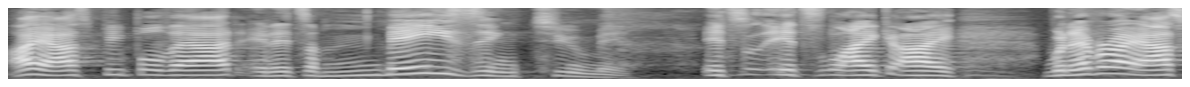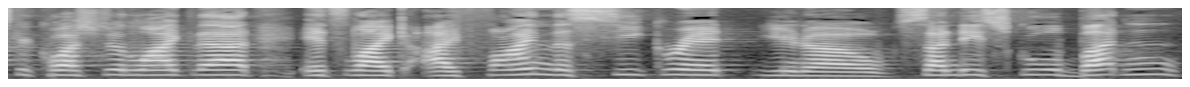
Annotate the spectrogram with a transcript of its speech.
I ask people that, and it's amazing to me. It's, it's like I, whenever I ask a question like that, it's like I find the secret, you know, Sunday school button.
